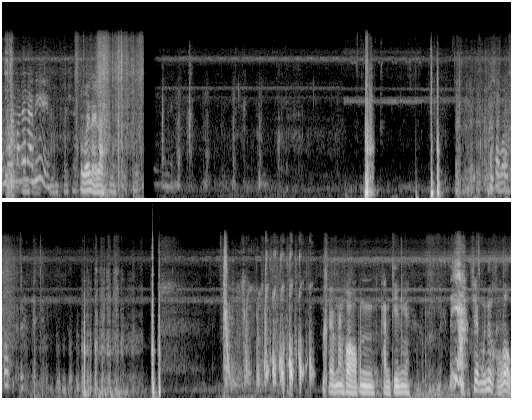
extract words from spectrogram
าลงมาแล้วนะพี่ เอาไว้ไหนล่ะ ช็อตกระตุกเออนั่งพอเป็นหันจีนไงเตี้ยเชฟมือหนึ่งของโลก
